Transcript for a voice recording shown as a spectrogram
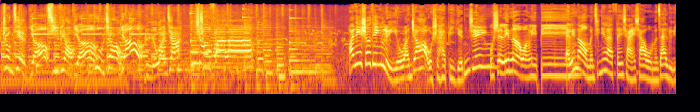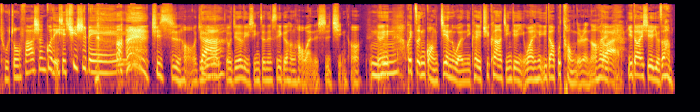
证件有机票有护照有旅游玩家出发啦！欢迎收听旅游玩家，我是 Happy 眼睛，我是 Lina 王丽斌。艾丽娜。我们今天来分享一下我们在旅途中发生过的一些趣事呗。趣事哈，我觉得、啊我觉得旅行真的是一个很好玩的事情哈，嗯因为会增广见闻，你可以去看到景点以外，你会遇到不同的人，然后会遇到一些有时候很不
